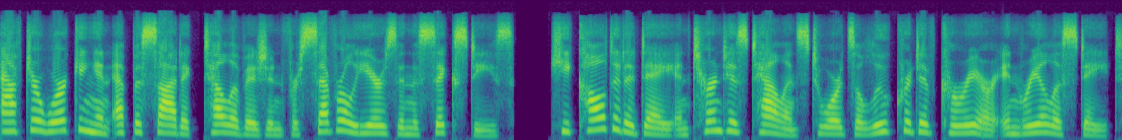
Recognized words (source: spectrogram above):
After working in episodic television for several years in the 60s, he called it a day and turned his talents towards a lucrative career in real estate.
